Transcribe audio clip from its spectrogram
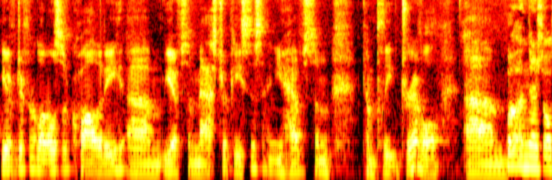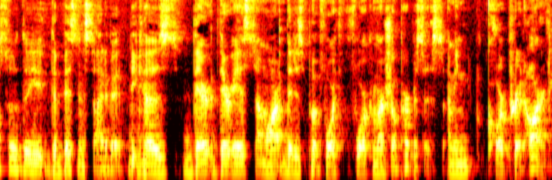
You have different levels of quality. Um, you have some masterpieces, and you have some complete drivel. Um, Well, and there's also the the business side of Mm-hmm. it because there there is some art that is put forth for commercial purposes. I mean, corporate art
